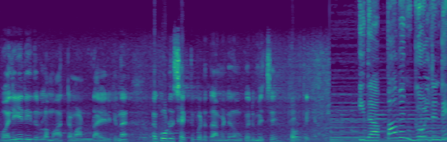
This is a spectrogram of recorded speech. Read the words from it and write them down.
വലിയ രീതിയിലുള്ള മാറ്റമാണ് ഉണ്ടായിരിക്കുന്നത്. കൂടുതൽ ശക്തിപ്പെടുത്താൻ വേണ്ടി നമുക്ക് ഒരുമിച്ച് പ്രവർത്തിക്കാം. ഇതാ പവൻ ഗോൾഡിന്റെ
